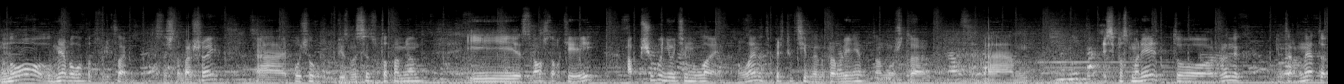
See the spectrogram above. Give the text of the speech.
Но у меня был опыт в рекламе достаточно большой. Э, Получил опыт в бизнесе в тот момент. И сказал, что окей, а почему бы не уйти в онлайн? Онлайн это перспективное направление, потому что эм, если посмотреть, то рынок интернета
